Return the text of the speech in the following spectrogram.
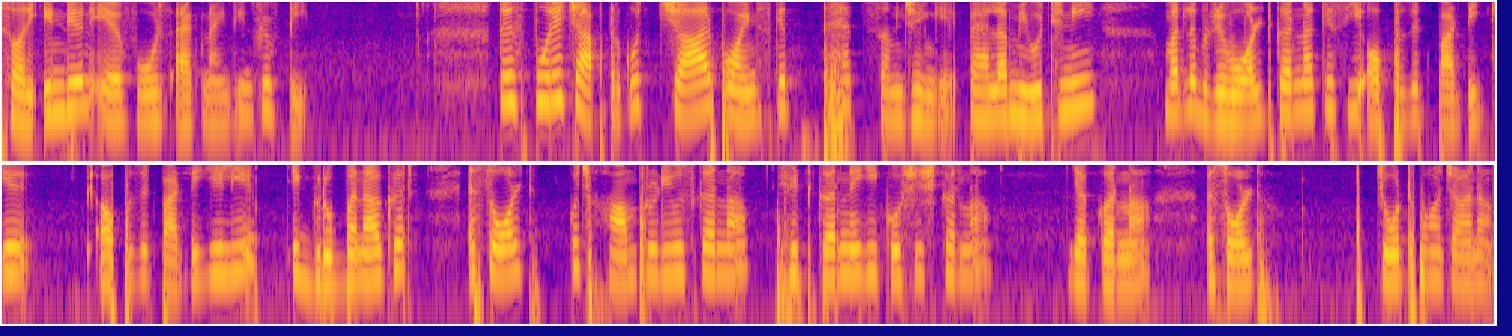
sorry Indian air force act 1950 तो इस पूरे चैप्टर को चार पॉइंट्स के तहत समझेंगे। पहला म्यूटनी मतलब रिवॉल्ट करना किसी ऑपोजिट पार्टी के ऑपोजिट पार्टी के लिए, एक ग्रुप बनाकर असोल्ट कुछ हार्म प्रोड्यूस करना हिट करने की कोशिश करना, या करना असॉल्ट चोट पहुंचाना।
